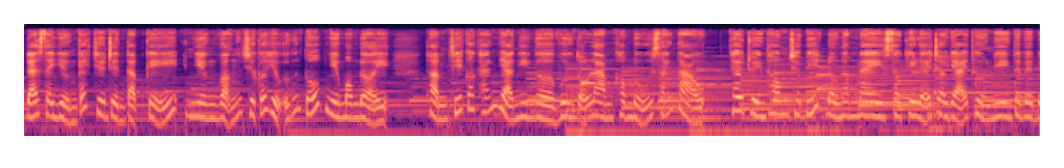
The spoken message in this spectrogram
đã xây dựng các chương trình tập kỹ nhưng vẫn chưa có hiệu ứng tốt như mong đợi. Thậm chí có khán giả nghi ngờ Vương Tổ Lam không đủ sáng tạo. Theo truyền thông cho biết, đầu năm nay, sau khi lễ trao giải thường niên TVB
